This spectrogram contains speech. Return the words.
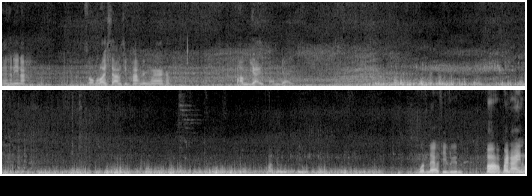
นะคันนี้นะสองร้อยสามสิบห้าแรงม้าครับปั๊มใหญ่ปั๊มใหญ่มาดูมาดูหมดแล้วที่ลื่น อ๋อไปไหนหนู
